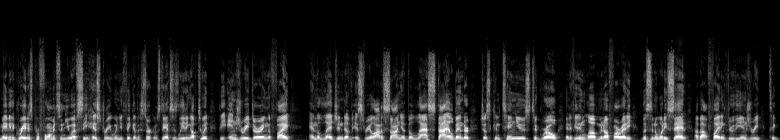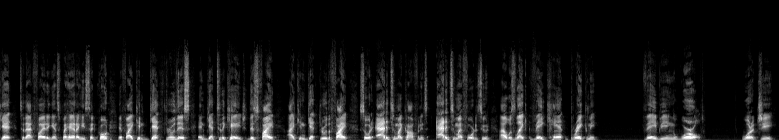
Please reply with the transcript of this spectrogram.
Maybe the greatest performance in UFC history when you think of the circumstances leading up to it, the injury during the fight, and the legend of Israel Adesanya, the last stylebender, just continues to grow. And if you didn't love him enough already, listen to what he said about fighting through the injury to get to that fight against Pereira. He said, quote, if I can get through this and get to the cage, this fight, I can get through the fight. So it added to my confidence, added to my fortitude. I was like, they can't break me. They being the world. What a G.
